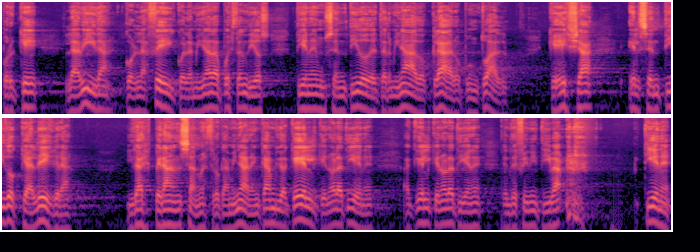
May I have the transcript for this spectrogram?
porque la vida con la fe y con la mirada puesta en Dios tiene un sentido determinado, claro, puntual, que es ya el sentido que alegra y da esperanza a nuestro caminar. En cambio, aquel que no la tiene, aquel que no la tiene, en definitiva, tiene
